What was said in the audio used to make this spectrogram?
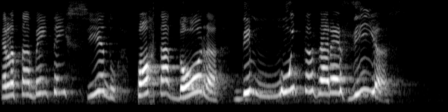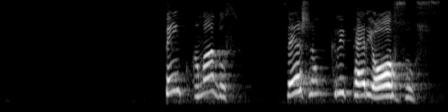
ela também tem sido portadora de muitas heresias. Tem, amados, Sejam criteriosos.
